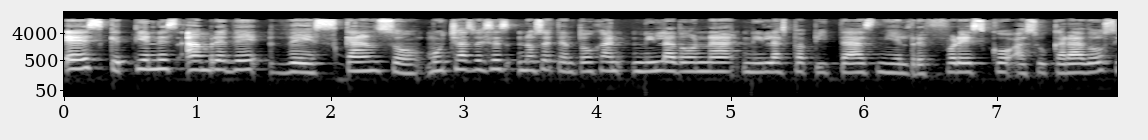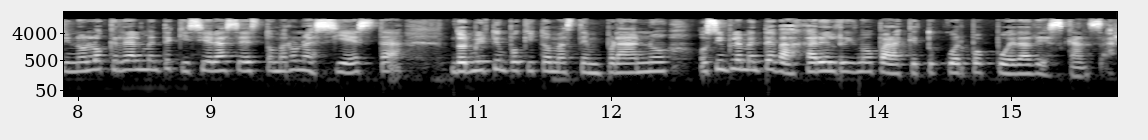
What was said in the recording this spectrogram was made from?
es que tienes hambre de descanso. Muchas veces no se te antojan ni la dona, ni las papitas, ni el refresco azucarado, sino lo que realmente quisieras es tomar una siesta, dormirte un poquito más temprano o simplemente bajar el ritmo para que tu cuerpo pueda descansar.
